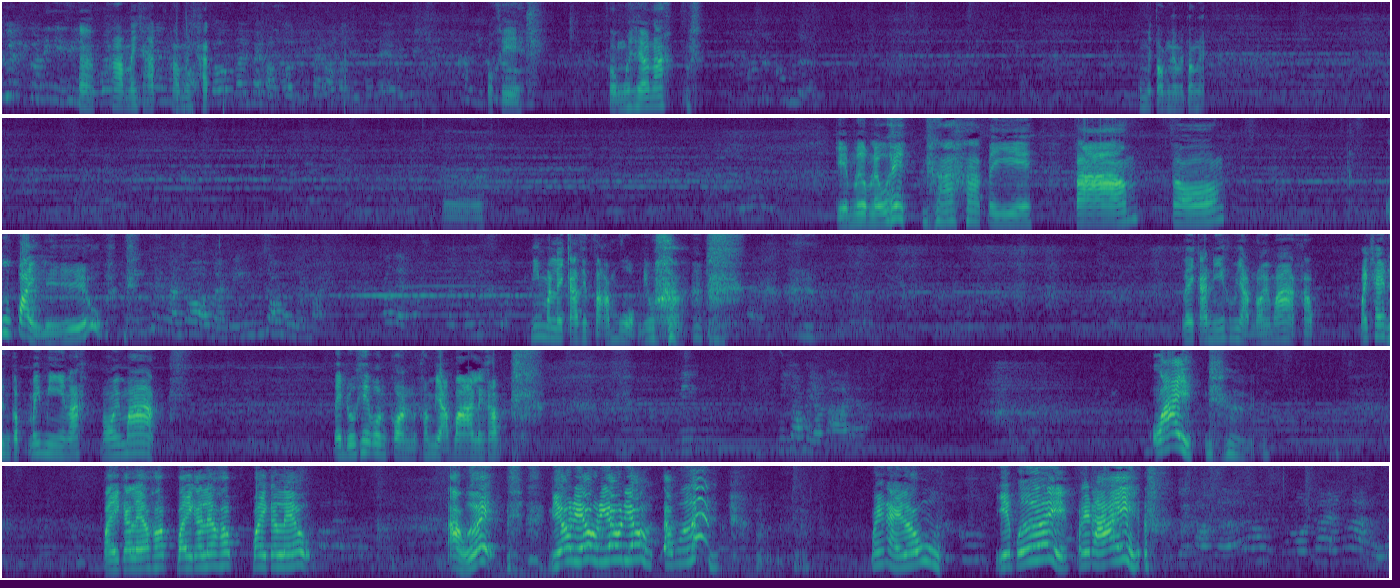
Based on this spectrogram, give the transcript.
คือคือได้ยินทีเออภาพไม่ชัดภาพไม่ชัด อเค ส่งไปแล้วนะไม่ต้องไงไม่ต้องไงเออเกมเริ่มแล้วเว้ยห้าสี่สามสองกูไปแล้วมิ้งเพิ่งมาชอบไหมมิ้งชอบวงใหม่ นี่คือแบบนี่มันรายการสิบสามบวกนี่หว่า รายการนี้คำหยาบน้อยมากครับ ไม่ใช่ถึงกับไม่มีนะ น้อยมาก แต่ดูแค่บนก่อนคำหยาบบานเลยครับมิ้งมิ้งชอบพยอนอายฮะว้ายไปกันแล้วครับ ไปกันแล้วครับ ไปกันแล้ว อ้าวเฮ้ย เดี๋ยวเดี๋ยวเดี๋ยวเดี๋ยวตะเพื่อนไปไหนแล้วเจี๊ยบเอ้ย ไปไหน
